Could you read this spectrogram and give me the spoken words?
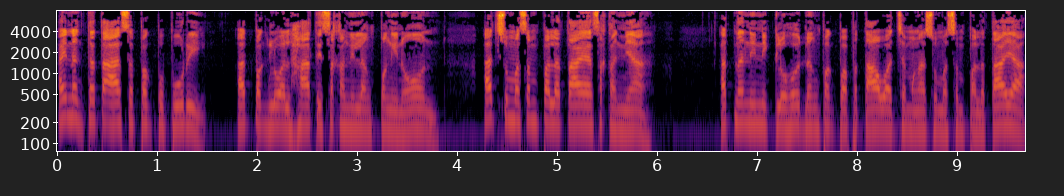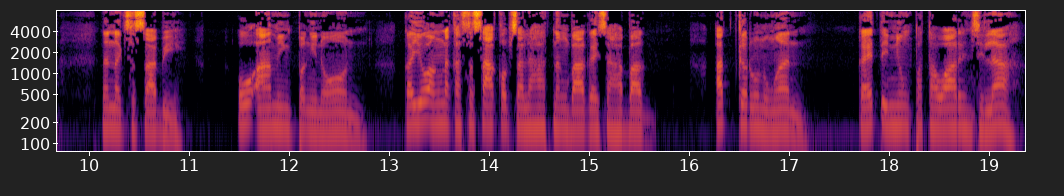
ay nagtataas sa pagpupuri at pagluwalhati sa kanilang Panginoon at sumasampalataya sa Kanya at naninikluhod ng pagpapatawad sa mga sumasampalataya na nagsasabi, O aming Panginoon, kayo ang nakasasakop sa lahat ng bagay sa habag at karunungan, kahit inyong patawarin sila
